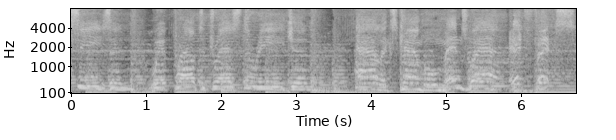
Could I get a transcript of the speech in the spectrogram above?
Season. We're proud to dress the region. Alex Campbell menswear, it fits.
